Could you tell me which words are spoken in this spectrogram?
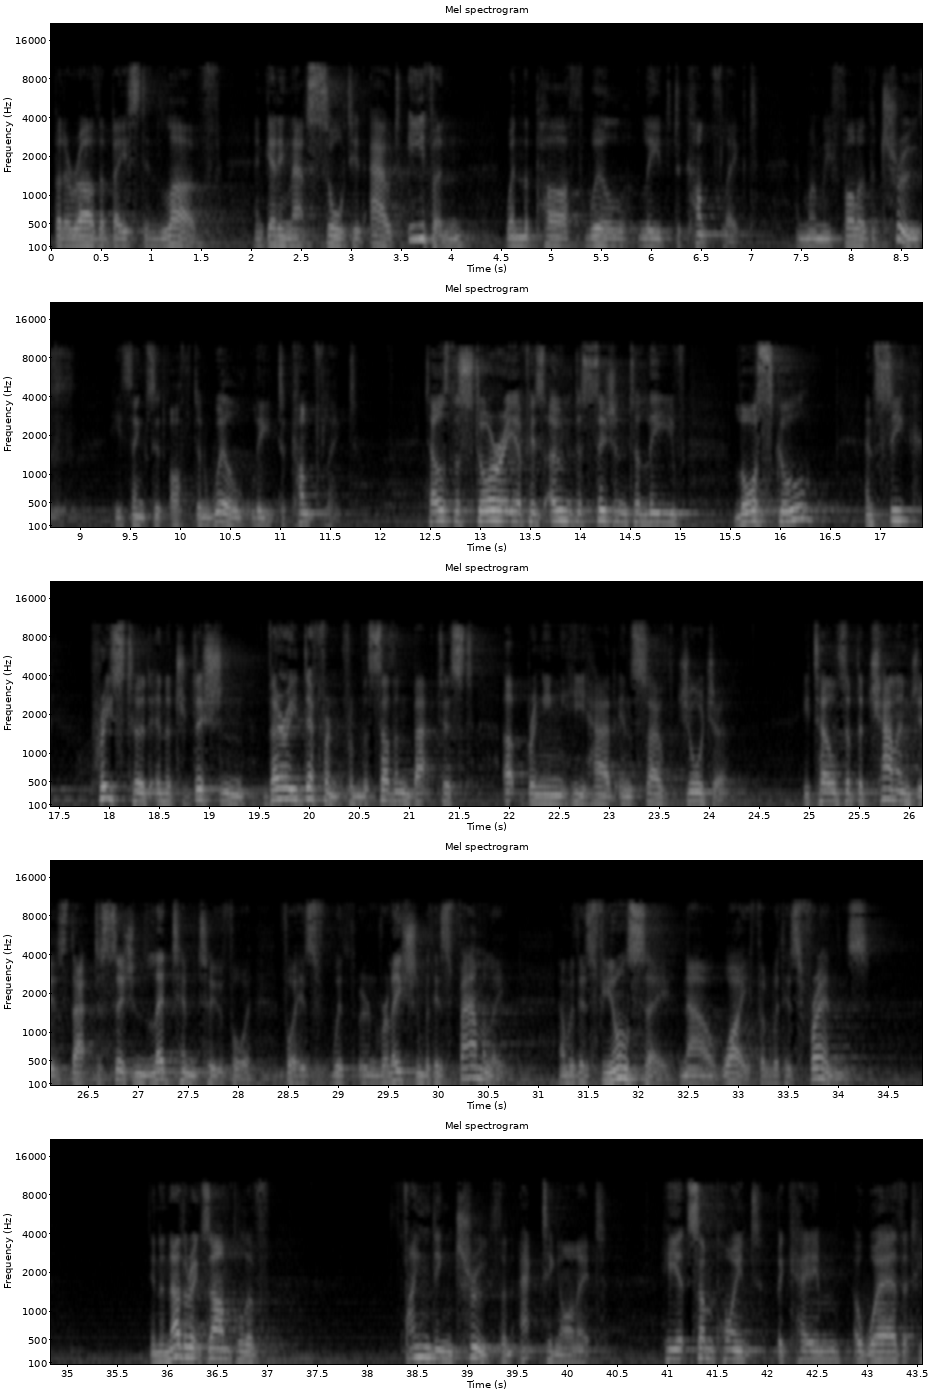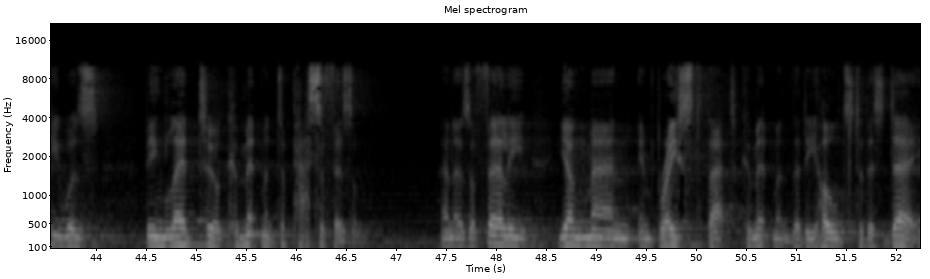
but are rather based in love and getting that sorted out, even when the path will lead to conflict. And when we follow the truth, he thinks it often will lead to conflict. Tells the story of his own decision to leave law school and seek priesthood in a tradition very different from the Southern Baptist upbringing he had in South Georgia. He tells of the challenges that decision led him to for, for his, with, in relation with his family and with his fiancee, now wife, and with his friends. In another example of finding truth and acting on it, he at some point became aware that he was being led to a commitment to pacifism. And as a fairly young man, embraced that commitment that he holds to this day.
